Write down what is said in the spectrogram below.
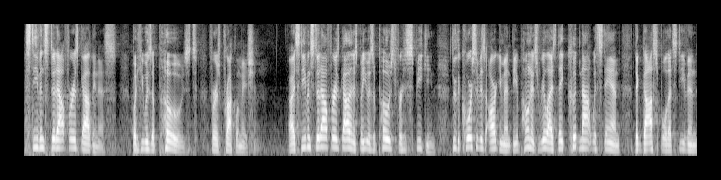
Stephen stood out for his godliness but he was opposed for his proclamation. All right, Stephen stood out for his godliness, but he was opposed for his speaking. Through the course of his argument, the opponents realized they could not withstand the gospel that Stephen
